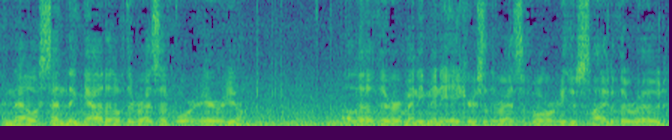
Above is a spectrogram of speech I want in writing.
And now ascending out of the reservoir area, although there are many, many acres of the reservoir on either side of the road,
